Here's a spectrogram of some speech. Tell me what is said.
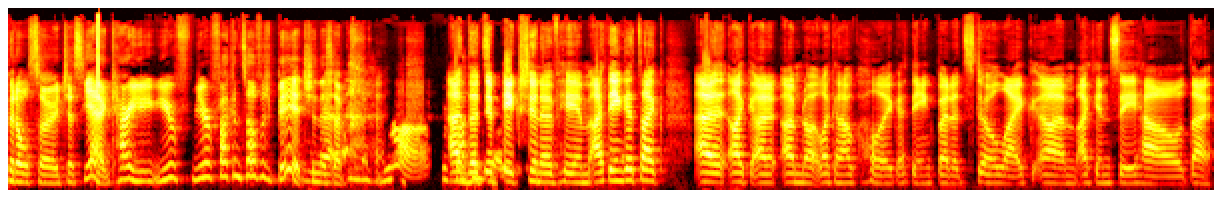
but also just yeah, Carrie, you, you're you're a fucking selfish bitch in this Yeah. episode. Yeah, and the fucking selfish. depiction of him i think it's like uh, like I, i'm not like an alcoholic i think but it's still like um i can see how that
